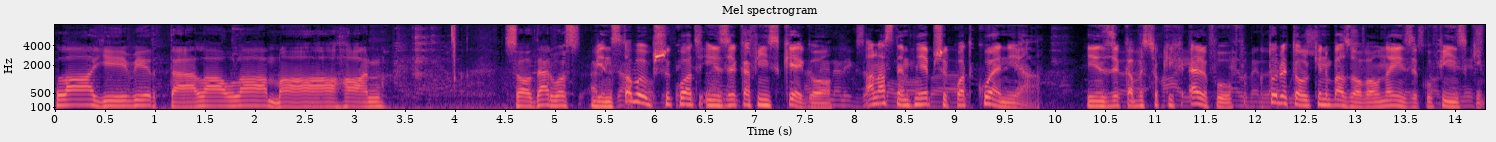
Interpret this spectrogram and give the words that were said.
laji virttää was Więc to był przykład języka fińskiego, a następnie przykład Quenya, języka wysokich elfów, który Tolkien bazował na języku fińskim.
